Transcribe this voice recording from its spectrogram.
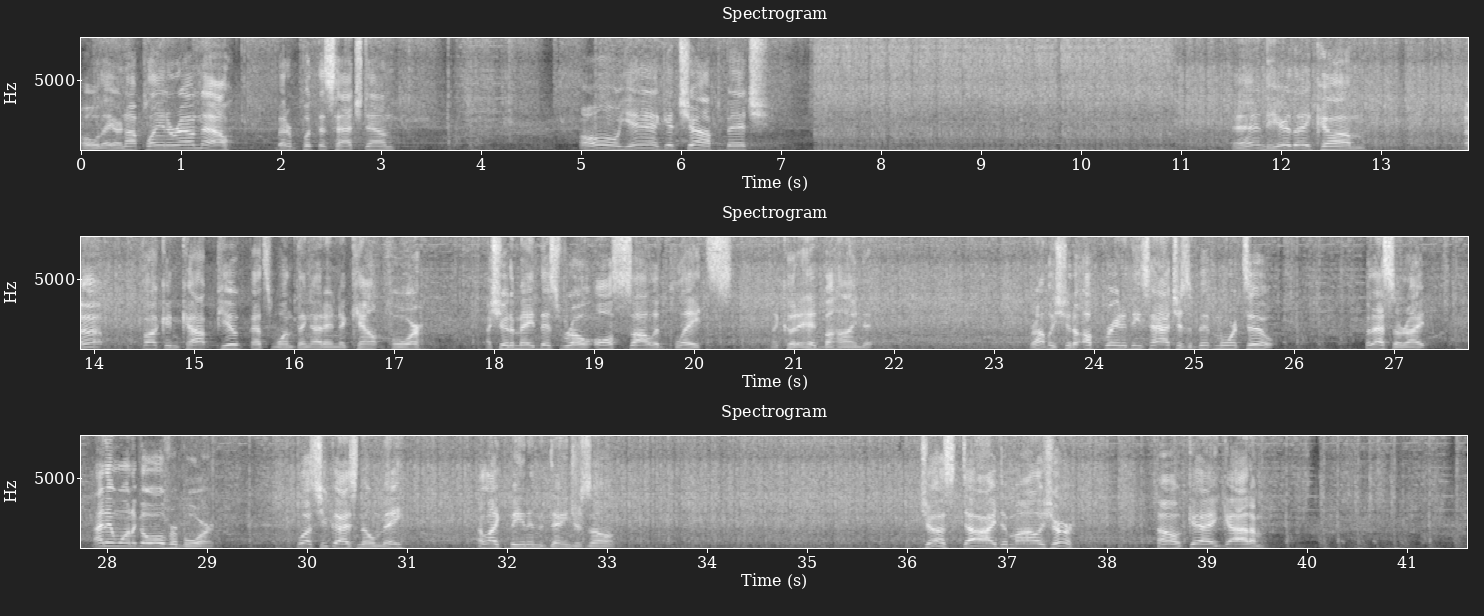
Oh, they are not playing around now. Better put this hatch down. Oh, yeah, get chopped, bitch. And here they come. Uh, fucking cop puke. That's one thing I didn't account for. I should have made this row all solid plates. I could have hid behind it. Probably should have upgraded these hatches a bit more too. But that's alright. I didn't want to go overboard. Plus, you guys know me. I like being in the danger zone. Just die, Demolisher. Okay, got him.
